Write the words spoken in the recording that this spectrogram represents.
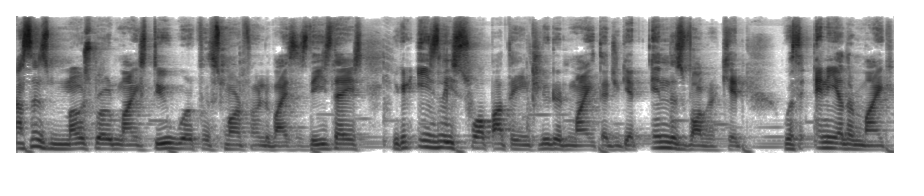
Now, since most Rode mics do work with smartphone devices these days, you can easily swap out the included mic that you get in this vlogger kit with any other mic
